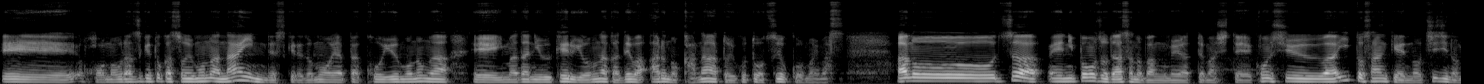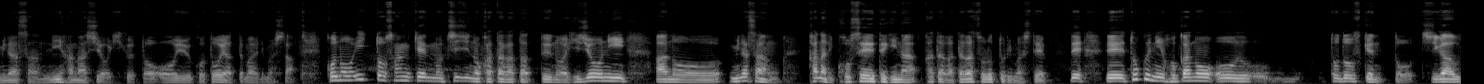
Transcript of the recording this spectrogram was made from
えー、法の裏付けとかそういうものはないんですけれどもやっぱりこういうものがいま、えー、だに受ける世の中ではあるのかなということを強く思います。あのー、実は、えー、日本放送で朝の番組をやってまして今週は1都3県の知事の皆さんに話を聞くということをやってまいりました。この1都3県の知事の方々っていうのは非常に、あのー、皆さんかなり個性的な方々が揃っておりましてで、えー、特に他の都道府県と違う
